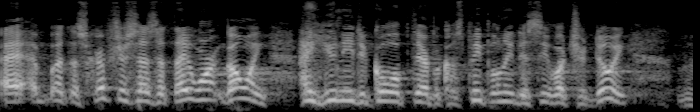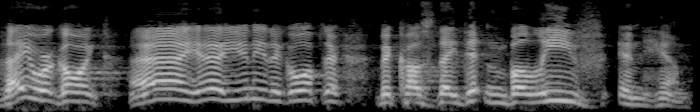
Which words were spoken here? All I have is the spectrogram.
Uh, but the scripture says that they weren't going, hey, you need to go up there because people need to see what you're doing. They were going, eh, yeah, you need to go up there because they didn't believe in him.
